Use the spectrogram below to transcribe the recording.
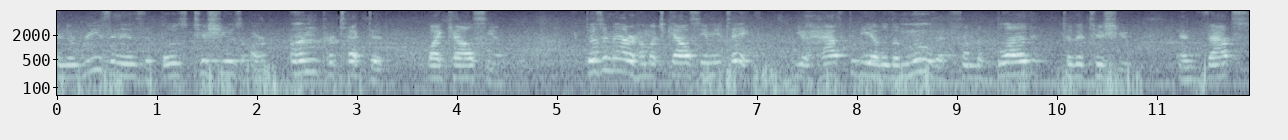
And the reason is that those tissues are unprotected by calcium. Doesn't matter how much calcium you take. You have to be able to move it from the blood to the tissue. And that's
